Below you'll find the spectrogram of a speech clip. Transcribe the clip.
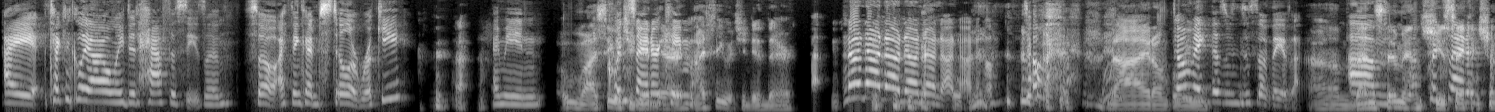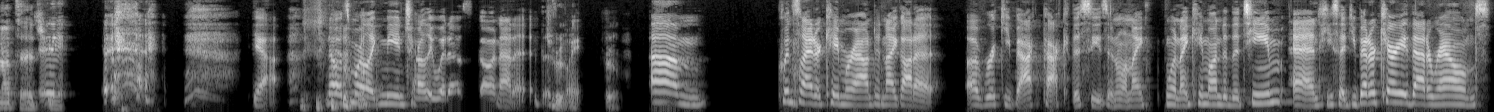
I technically I only did half a season, so I think I'm still a rookie. I mean, Ooh, I see Quin what you Snyder did there. Came... I see what you did there. No, no, no, no, no, no, no, no. Don't. nah, I don't. Don't make this into something as um, Ben um, Simmons. Quin she's Snyder... taking shots at you. yeah. No, it's more like me and Charlie Widows going at it at this true, point. True. Um, Quin Snyder came around and I got a a rookie backpack this season when I when I came onto the team, and he said you better carry that around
